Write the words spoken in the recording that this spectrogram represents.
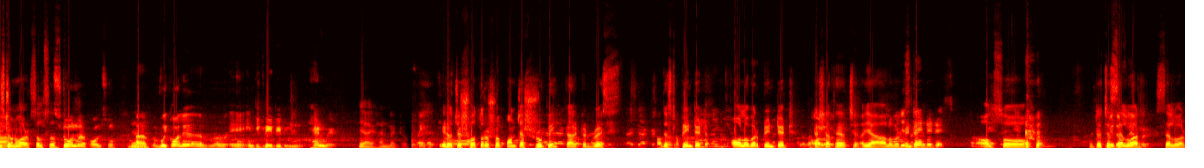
Uh, stone works also stone work also uh, we call it uh, uh, integrated in handmade. এটা হচ্ছে সতেরোশো পঞ্চাশ রুপি তার একটা dress just printed all over printed এটার সাথে হচ্ছে yeah all over printed. Also এটা হচ্ছে salwar salwar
